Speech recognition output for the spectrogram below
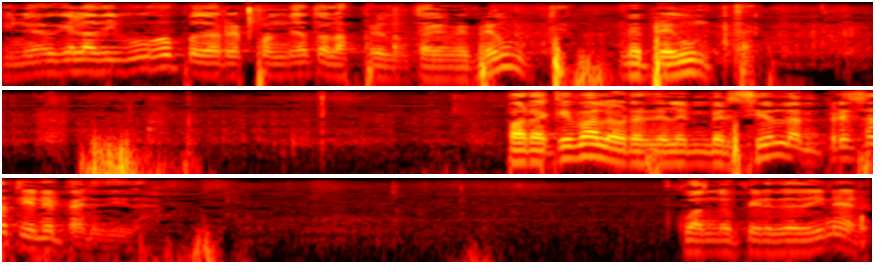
Y una vez que la dibujo puedo responder a todas las preguntas que me pregunten. Me preguntan. ¿Para qué valores de la inversión la empresa tiene pérdida? Cuando pierde dinero.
